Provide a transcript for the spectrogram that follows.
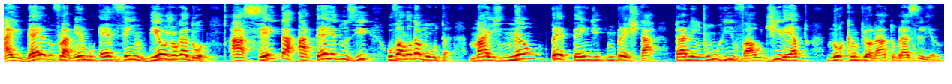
A ideia do Flamengo é vender o jogador. Aceita até reduzir o valor da multa, mas não pretende emprestar para nenhum rival direto no Campeonato Brasileiro.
